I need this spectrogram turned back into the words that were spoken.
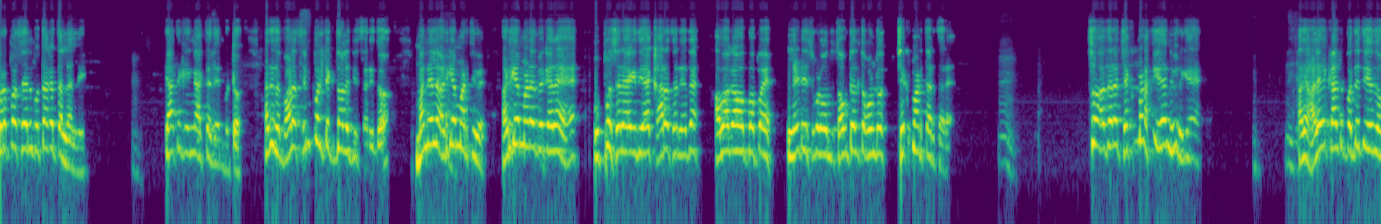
ಪರ್ಪಸ್ ಏನು ಗೊತ್ತಾಗತ್ತಲ್ಲ ಅಲ್ಲಿ. ಯಾತಕ್ಕೆ ಹಿಂಗ ಆಗ್ತದೆ ಅನ್ಬಿಟ್ಟು ಅದೇ ಬಹಳ ಸಿಂಪಲ್ ಟೆಕ್ನಾಲಜಿ ಸರ್ ಇದು. ಮನೆಯಲ್ಲಿ ಅಡಿಗೆ ಮಾಡ್ತೀವಿ. ಅಡಿಗೆ ಮಾಡೋದ್ಬೇಕಾದ್ರೆ ಉಪ್ಪು ಸರಿಯಾಗಿದೆಯಾ ಖಾರ ಸರಿಯಾದ? ಅವಾಗ ಪಾಪ ಲೇಡೀಸ್ಗಳು ಒಂದು ಸೌಟಲ್ಲಿ ತಗೊಂಡು ಚೆಕ್ ಮಾಡ್ತಾ ಇರ್ತಾರೆ. ಸೊ ಅದರ ಚೆಕ್ ಮಾಡಕ್ ಏನು ಇವ್ರಿಗೆ? ಅದೇ ಅದು ಹಳೆ ಕಾಲದ ಪದ್ಧತಿ ಅದು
